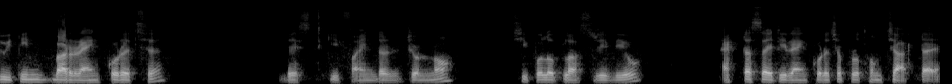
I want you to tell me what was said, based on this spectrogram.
দুই তিনবার র্যাঙ্ক করেছে। বেস্ট কি ফাইন্ডারের জন্য। চিপোলো প্লাস রিভিউ একটা সাইটই র্যাঙ্ক করেছে প্রথম চারটায়।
